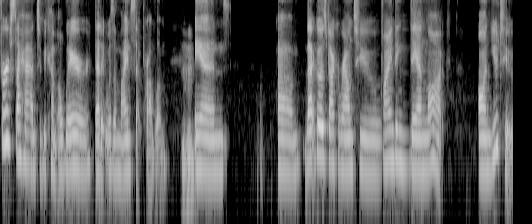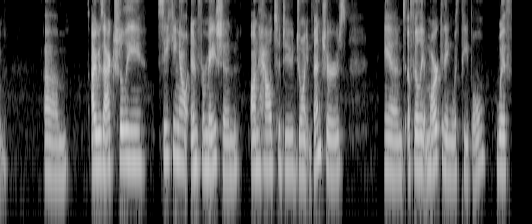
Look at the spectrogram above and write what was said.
first i had to become aware that it was a mindset problem. Mm-hmm. and um, that goes back around to finding dan lok on youtube. Um, i was actually seeking out information on how to do joint ventures and affiliate marketing with people, with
